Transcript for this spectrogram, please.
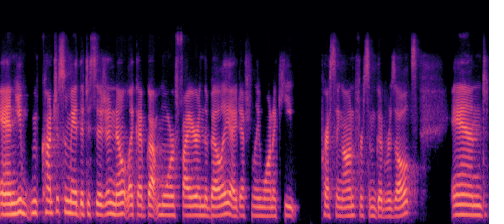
and you consciously made the decision. No, like I've got more fire in the belly. I definitely want to keep pressing on for some good results, and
